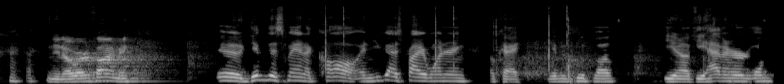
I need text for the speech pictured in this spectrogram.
you know where to find me. Dude, give this man a call. And you guys probably wondering, okay, give David Pupo, you know, if you haven't heard of him,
